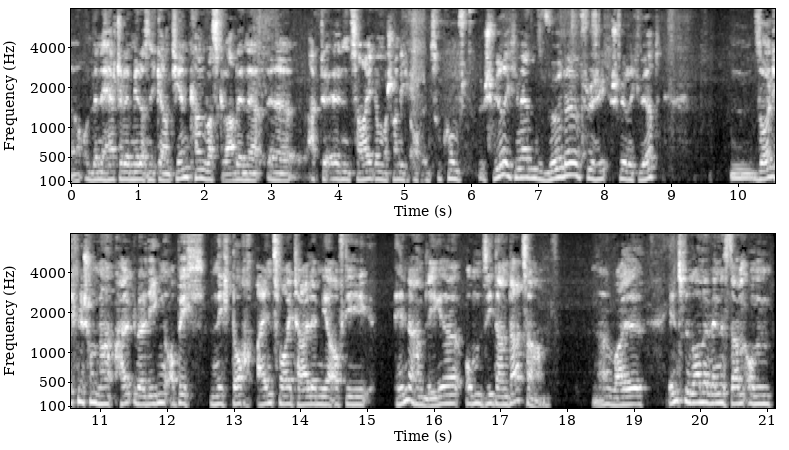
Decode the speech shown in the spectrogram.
Ja, und wenn der Hersteller mir das nicht garantieren kann, was gerade in der äh, aktuellen Zeit und wahrscheinlich auch in Zukunft schwierig werden würde, schwierig wird, sollte ich mir schon halt überlegen, ob ich nicht doch ein, zwei Teile mir auf die Hinterhand lege, um sie dann da zu haben. Ja, weil insbesondere wenn es dann um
